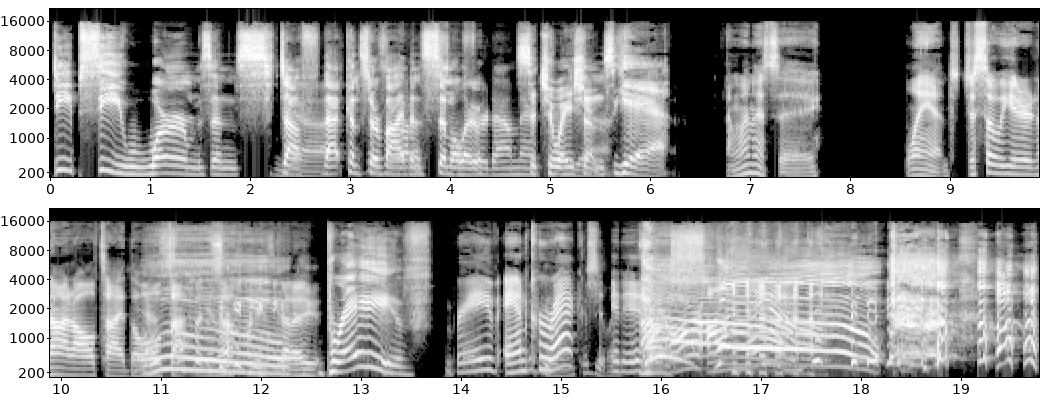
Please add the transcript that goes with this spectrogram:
deep sea worms and stuff Yeah. that can There's a lot survive in similar down there, too, situations. Yeah. I'm gonna say land, just so we are not all tied the whole time. Ooh. somebody's gotta- Brave. brave and Could correct. land. It is. Ah, on land. Whoa!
